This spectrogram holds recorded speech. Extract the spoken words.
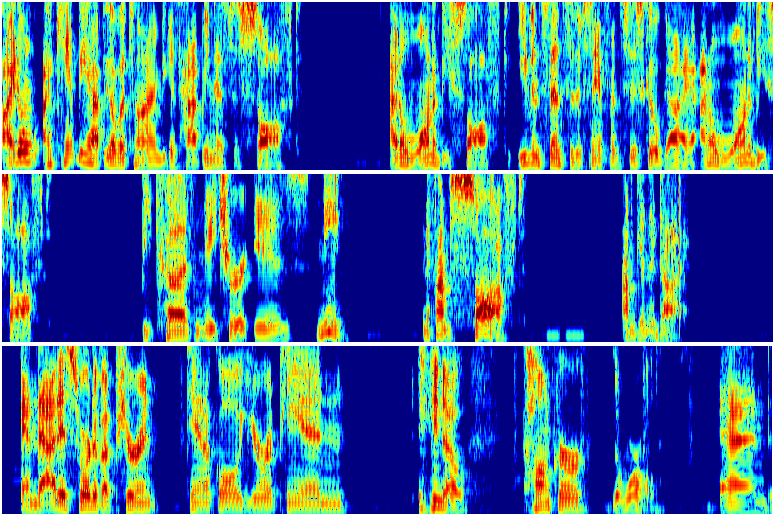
i don't i can't be happy all the time because happiness is soft I don't want to be soft. Even sensitive San Francisco guy, I don't want to be soft because nature is mean. And if I'm soft, I'm going to die. And that is sort of a puritanical European, you know, conquer the world. And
